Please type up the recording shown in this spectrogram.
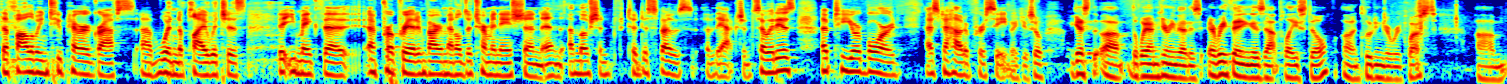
the following two paragraphs uh, wouldn't apply, which is that you make the appropriate environmental determination and a motion to dispose of the action. So it is up to your board as to how to proceed. Thank you. So I guess the, uh, the way I'm hearing that is everything is at play still, uh, including your request. Um,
